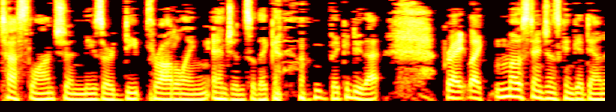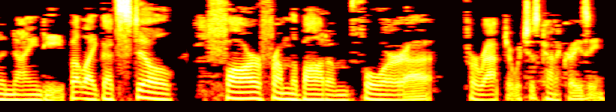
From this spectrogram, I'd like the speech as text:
test launch and these are deep throttling engines, so they can they can do that, right? Like most engines can get down to 90, but like that's still far from the bottom for uh, for Raptor, which is kind of crazy.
